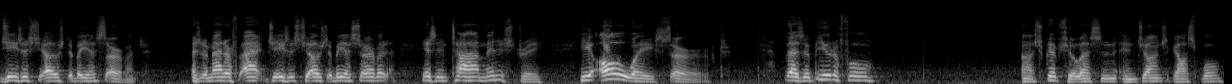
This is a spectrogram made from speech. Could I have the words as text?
Jesus chose to be a servant. As a matter of fact, Jesus chose to be a servant his entire ministry. He always served. There's a beautiful uh, scripture lesson in John's Gospel.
